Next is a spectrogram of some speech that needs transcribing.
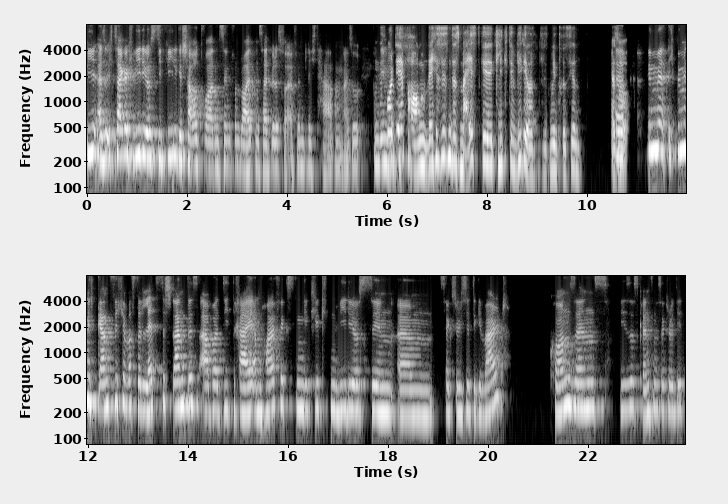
viel, also ich zeige euch Videos, die viel geschaut worden sind von Leuten, seit wir das veröffentlicht haben. Also von dem, ich wollte ich fragen, welches ist denn das meistgeklickte Video? Das würde mich interessieren. Also, äh, ich, bin mir, ich bin mir nicht ganz sicher, was der letzte Stand ist, aber die drei am häufigsten geklickten Videos sind ähm, sexualisierte Gewalt, Konsens, dieses Grenzen der Sexualität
